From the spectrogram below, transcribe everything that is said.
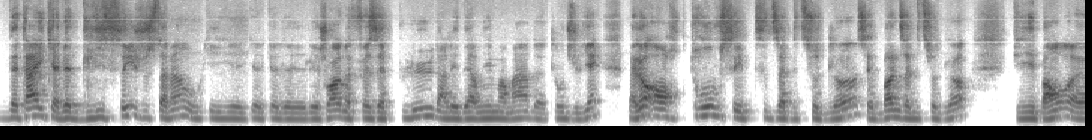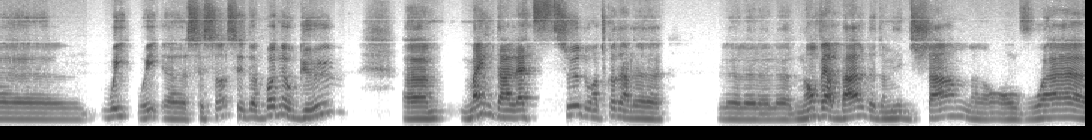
détails qui avaient glissé justement ou que, les joueurs ne faisaient plus dans les derniers moments de Claude Julien. Mais là, on retrouve ces petites habitudes-là, ces bonnes habitudes-là. Puis bon, euh, oui, oui, euh, c'est ça, c'est de bon augure. Euh, même dans l'attitude, ou en tout cas dans le, non-verbal de Dominique Ducharme, on voit,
